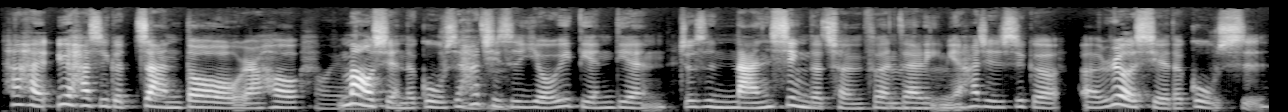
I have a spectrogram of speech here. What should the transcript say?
它还因为它是一个战斗，然后冒险的故事，oh. 它其实有一点点就是男性的成分在里面。嗯、它其实是个呃热血的故事，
